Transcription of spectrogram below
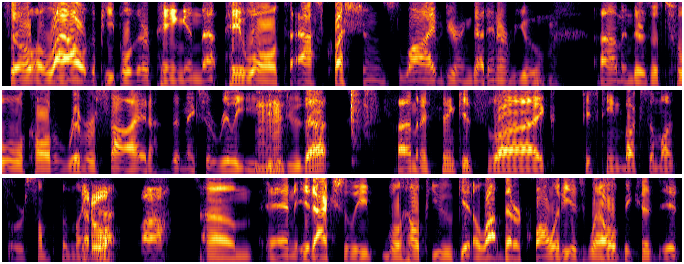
So allow the people that are paying in that paywall to ask questions live during that interview. Mm-hmm. Um, and there's a tool called Riverside that makes it really easy mm-hmm. to do that. Um, and I think it's like 15 bucks a month or something like At that. Wow. Um, and it actually will help you get a lot better quality as well because it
